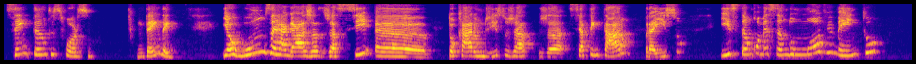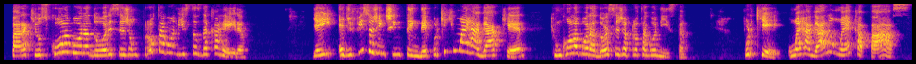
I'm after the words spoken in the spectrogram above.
sem tanto esforço. Entendem? E alguns RH já, já se uh, tocaram disso, já, já se atentaram para isso e estão começando um movimento para que os colaboradores sejam protagonistas da carreira. E aí é difícil a gente entender por que, que um RH quer que um colaborador seja protagonista. Porque um RH não é capaz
